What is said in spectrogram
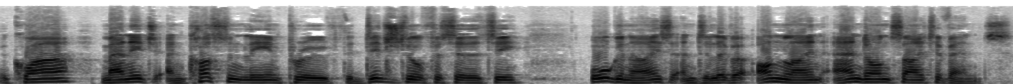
acquire, manage and constantly improve the digital facility, organize and deliver online and on-site events.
